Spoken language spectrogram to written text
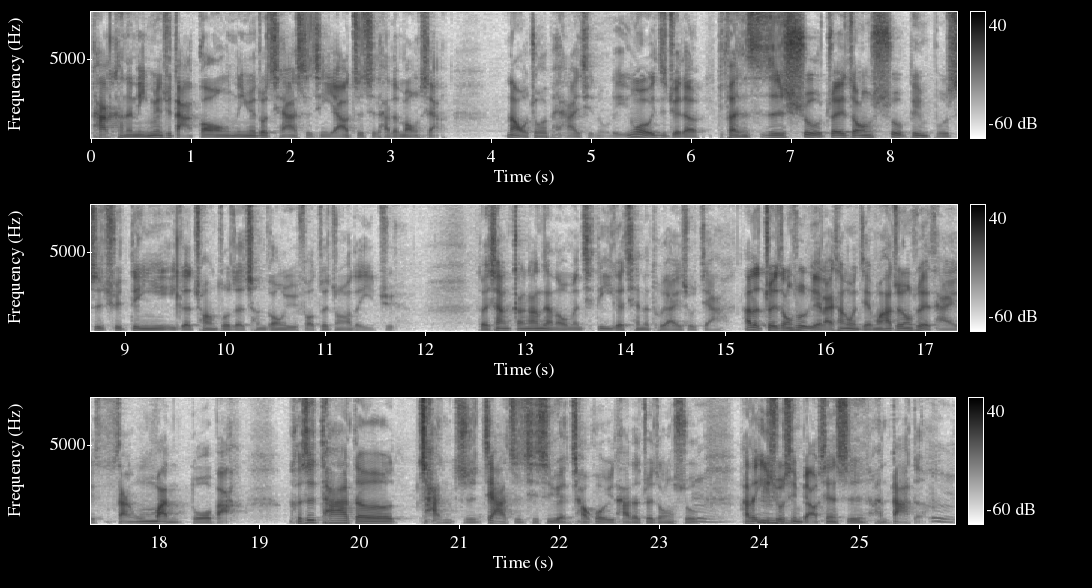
他可能宁愿去打工，宁愿做其他事情，也要支持他的梦想。那我就会陪他一起努力，因为我一直觉得粉丝数、追踪数并不是去定义一个创作者成功与否最重要的依据。对，像刚刚讲的，我们第一个签的涂鸦艺术家，他的追踪数也来上过节目，他追踪数也才三万多吧，可是它的产值价值其实远超过于它的追踪数，它的艺术性表现是很大的。嗯，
